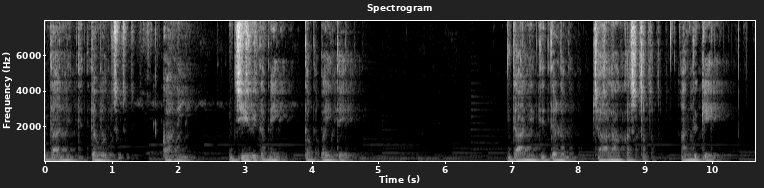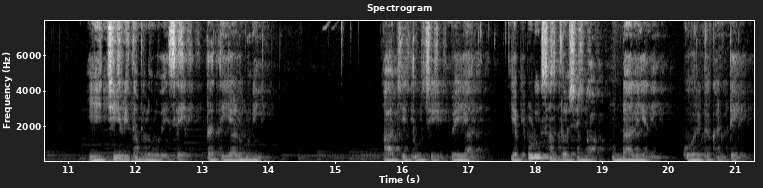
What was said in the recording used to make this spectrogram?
దాన్ని తిద్దవచ్చు కానీ జీవితమే తప్పైతే దాన్ని తిద్దడం చాలా కష్టం. అందుకే ఈ జీవితంలో వేసే ప్రతి అడుగుని ఆచితూచి వేయాలి. ఎప్పుడూ సంతోషంగా ఉండాలి అని కోరిక కంటే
